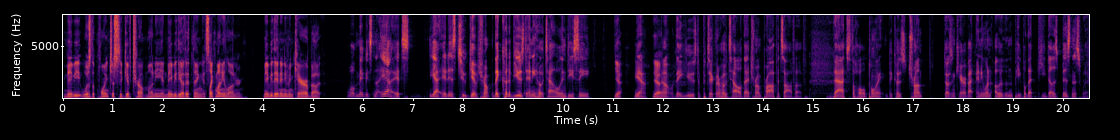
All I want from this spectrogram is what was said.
maybe was the point just to give Trump money, and maybe the other thing, it's like money laundering. Maybe they didn't even care about. Well, maybe it's not. Yeah, it's yeah, it is to give Trump. They could have used any hotel in D.C. Yeah, Yeah, Yeah. No, they used a particular hotel that Trump profits off of. That's the whole point because Trump doesn't care about anyone other than the people that he does business with.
